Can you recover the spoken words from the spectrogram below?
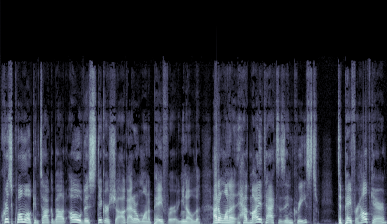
Chris Cuomo can talk about, oh, this sticker shock. I don't want to pay for, you know, the, I don't want to have my taxes increased to pay for healthcare.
